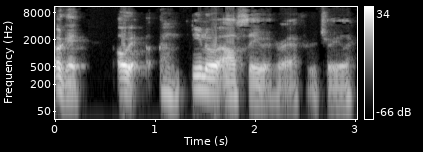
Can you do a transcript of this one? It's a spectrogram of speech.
Okay. Oh, okay. You know, I'll save it for after the trailer.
